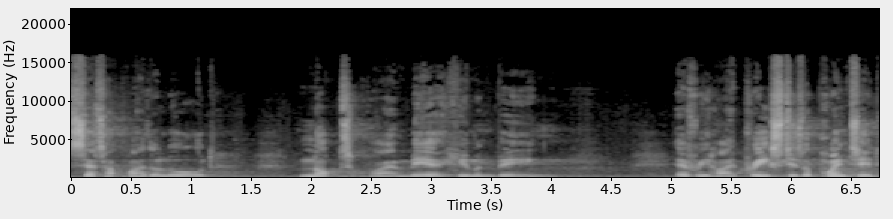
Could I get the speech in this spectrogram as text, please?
set up by the Lord, not by a mere human being. Every high priest is appointed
